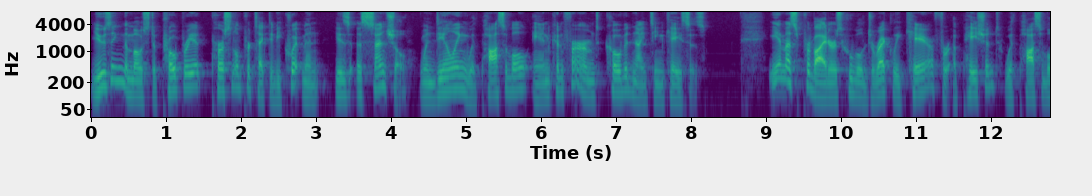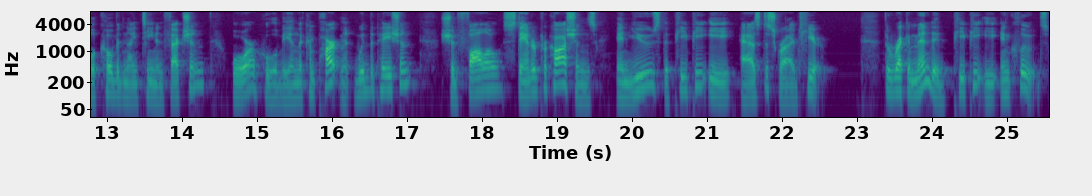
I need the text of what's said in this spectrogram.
Using the most appropriate personal protective equipment is essential when dealing with possible and confirmed COVID-19 cases. EMS providers who will directly care for a patient with possible COVID-19 infection or who will be in the compartment with the patient should follow standard precautions and use the PPE as described here. The recommended PPE includes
